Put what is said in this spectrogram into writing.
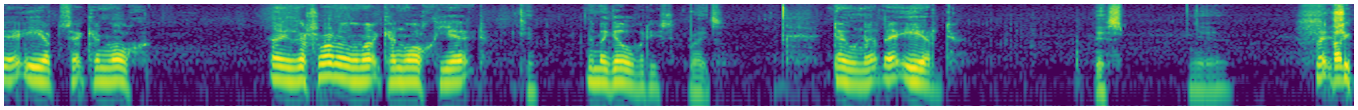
uh, Airts at Kinloch. Aye, there's one of them at Kinloch yet, Okay. the McGilverys. Right. Down at the Aird. Yes. Yeah. But And- she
